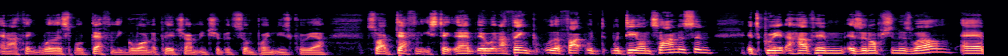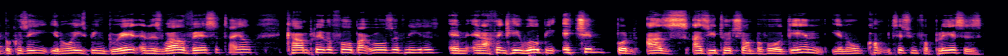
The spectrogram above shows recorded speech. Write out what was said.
and I think Willis will definitely go on to play Championship at some point in his career. So I definitely stick them too. And I think the fact with, with Dion Sanderson, it's great to have him as an option as well, uh, because he, you know, he's been great and as well versatile, can play the fullback roles if needed. And and I think he will be itching. But as as you touched on before, again, you know, competition for places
